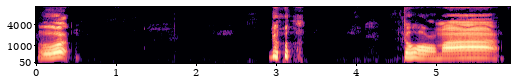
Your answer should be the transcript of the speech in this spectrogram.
おど、どうまー。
